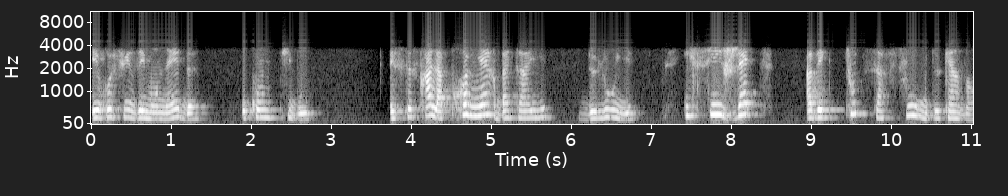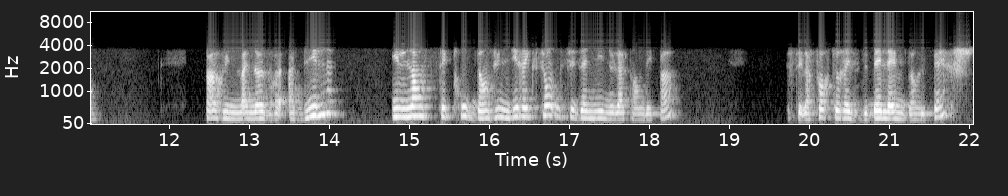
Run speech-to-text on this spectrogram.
et refuser mon aide au comte Thibault. Et ce sera la première bataille de Louis. Il s'y jette avec toute sa fougue de 15 ans. Par une manœuvre habile, il lance ses troupes dans une direction où ses ennemis ne l'attendaient pas. C'est la forteresse de Bellem dans le Perche,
